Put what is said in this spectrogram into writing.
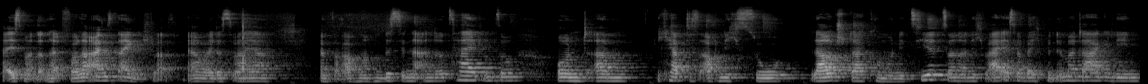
da ist man dann halt voller Angst eingeschlafen. Ja, weil das war ja einfach auch noch ein bisschen eine andere Zeit und so. Und ähm, ich habe das auch nicht so lautstark kommuniziert, sondern ich weiß, aber ich bin immer da gelegen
